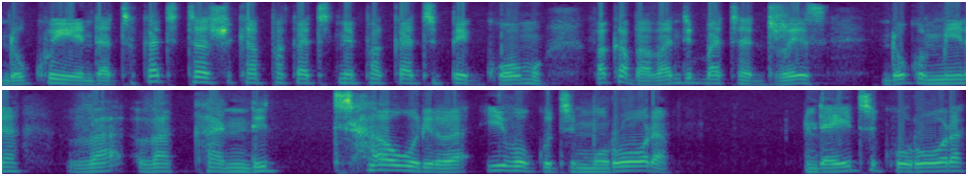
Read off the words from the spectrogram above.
ndokuenda. Takati tasvika pakati nepakati pegomo vakabva vandibata dress ndokumira vakanditaurira ivo kuti muroora ndaiti kuroora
